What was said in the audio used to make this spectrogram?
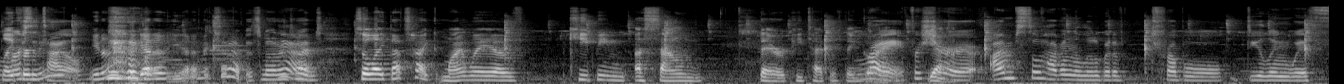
like versatile. for me, you know, you gotta you gotta mix it up. It's modern Yeah. times. So like that's like my way of keeping a sound therapy type of thing going. Right, for Yeah. sure. I'm still having a little bit of trouble dealing with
